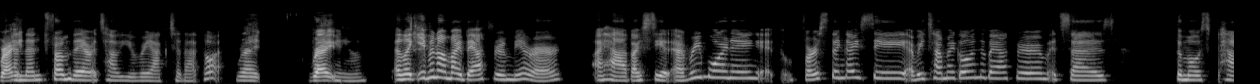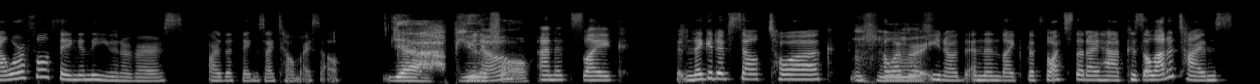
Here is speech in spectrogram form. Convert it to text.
Right. and then from there it's how you react to that thought right. Right. you know and like even on my bathroom mirror i have i see it every morning the first thing i see every time i go in the bathroom it says the most powerful thing in the universe are the things i tell myself Yeah. you know Beautiful. and it's like the negative self-talk Mhm. however you know and then like the thoughts that i have because a lot of times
